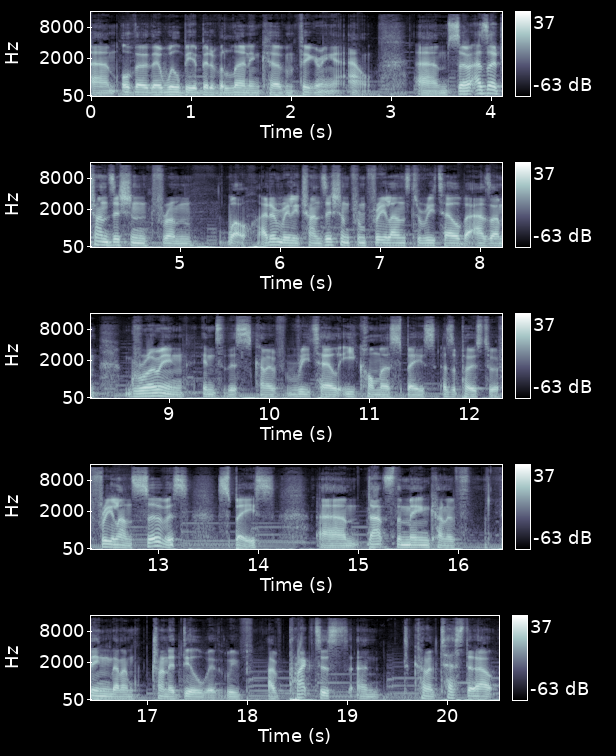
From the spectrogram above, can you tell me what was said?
Um, although there will be a bit of a learning curve in figuring it out. Um, so as I transition from well, I don't really transition from freelance to retail, but as I'm growing into this kind of retail e-commerce space as opposed to a freelance service space, um, that's the main kind of thing that I'm trying to deal with. We've I've practiced and kind of tested out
